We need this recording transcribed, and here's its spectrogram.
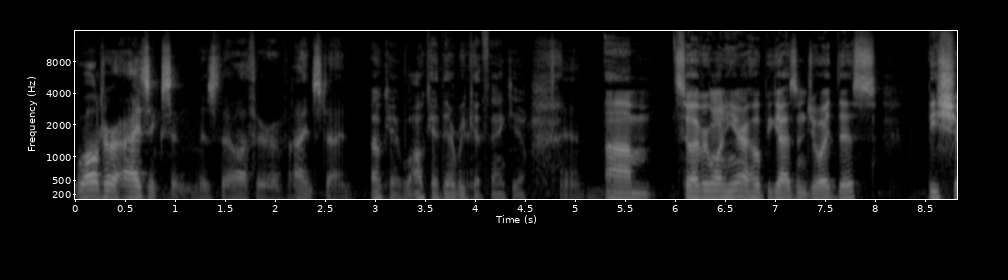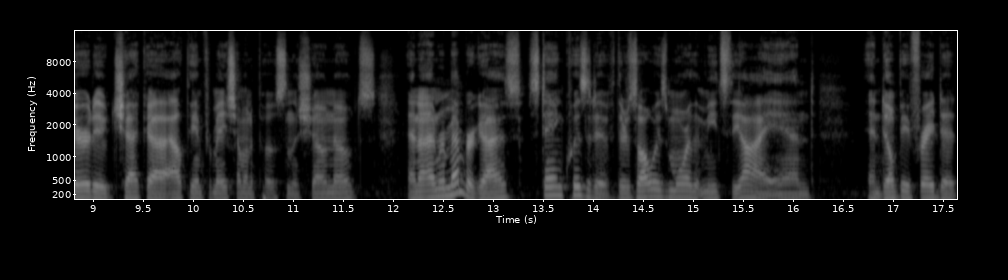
Walter Isaacson is the author of Einstein. okay, well, okay, there we go. Thank you. Um, so everyone here, I hope you guys enjoyed this. Be sure to check uh, out the information I'm going to post in the show notes. And, uh, and remember, guys, stay inquisitive. There's always more that meets the eye, and and don't be afraid to,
